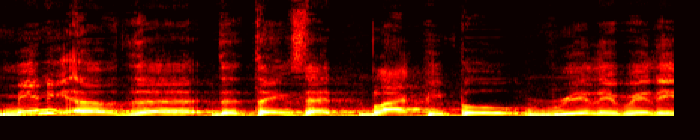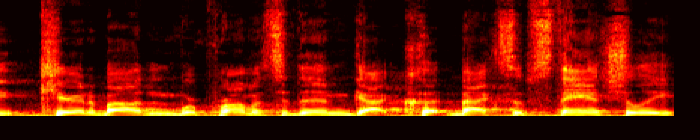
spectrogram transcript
Many of the, the things that black people really, really cared about and were promised to them got cut back substantially.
